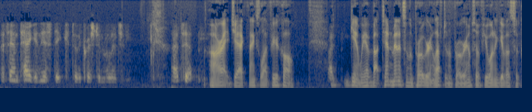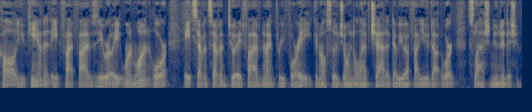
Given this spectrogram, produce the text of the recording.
that's antagonistic to the Christian religion. That's it. All right, Jack, thanks a lot for your call. Right. Again, we have about 10 minutes in the program left in the program, so if you want to give us a call, you can at 855-0811 or 877-285-9348. You can also join a live chat at wfiu.org slash noon edition.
